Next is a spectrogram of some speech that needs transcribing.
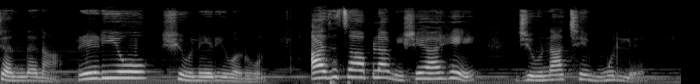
चंदना रेडिओ शिवनेरीवरून. आजचा आपला विषय आहे जीवनाचे मूल्य.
